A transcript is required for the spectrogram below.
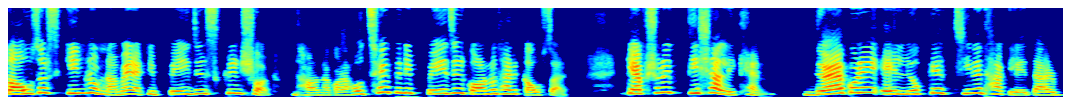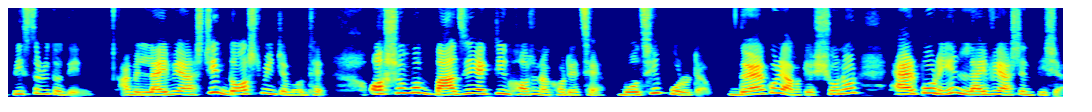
কাউসার্স কিংডম নামের একটি পেজের স্ক্রিনশট ধারণা করা হচ্ছে। তিনি পেজের কর্ণধার কাউসার ক্যাপশনে তিশা লিখেন, দয়া করে এই লোককে চিনে থাকলে তার বিস্তারিত দিন। আমি লাইভে আসছি দশ মিনিটের মধ্যে। অসম্ভব বাজে একটি ঘটনা ঘটেছে। বলছি পুরোটা। দয়া করে আমাকে শুনুন। এরপরই লাইভে আসেন তিশা।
